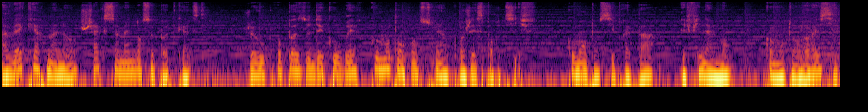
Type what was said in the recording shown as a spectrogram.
Avec Hermano, chaque semaine dans ce podcast, je vous propose de découvrir comment on construit un projet sportif, comment on s'y prépare et finalement, comment on le réussit.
